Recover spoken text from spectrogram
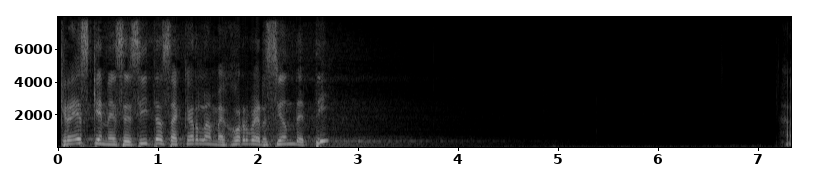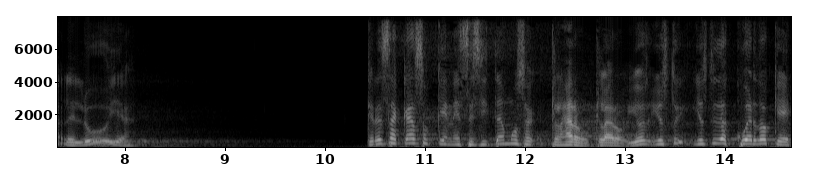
¿Crees que necesitas sacar la mejor versión de ti? Aleluya. ¿Crees acaso que necesitamos... Claro, claro, yo, yo, estoy, yo estoy de acuerdo que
